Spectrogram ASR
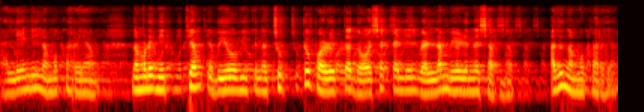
അല്ലെങ്കിൽ നമുക്കറിയാം. നമ്മുടെ നിത്യം ഉപയോഗിക്കുന്ന ചുട്ടുപഴുത്ത ദോശക്കല്ലിൽ വെള്ളം വീഴുന്ന ശബ്ദം അത് നമുക്കറിയാം.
